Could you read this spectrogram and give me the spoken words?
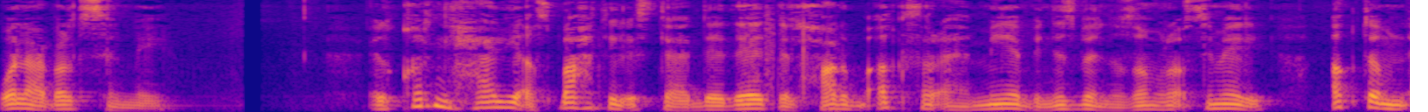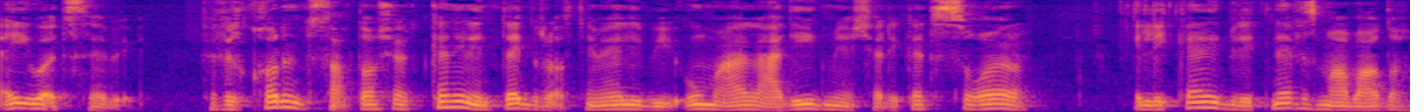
والعبارات السلمية. القرن الحالي أصبحت الاستعدادات للحرب أكثر أهمية بالنسبة للنظام الرأسمالي أكثر من أي وقت سابق. ففي القرن التسعتاشر كان الإنتاج الرأسمالي بيقوم على العديد من الشركات الصغيرة اللي كانت بتتنافس مع بعضها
